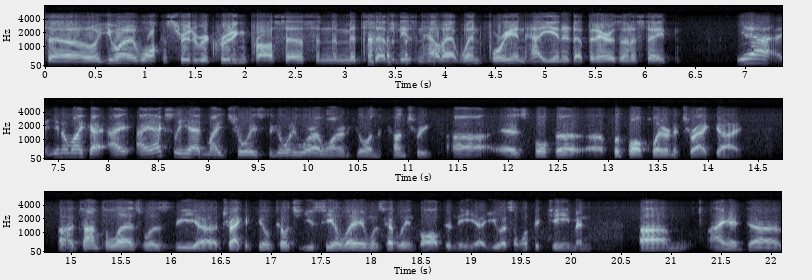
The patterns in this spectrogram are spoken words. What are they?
So, you want to walk us through the recruiting process in the mid 70s and how that went for you and how you ended up at Arizona State? Yeah, you know, Mike, I, I actually had my choice to go anywhere I wanted to go in the country uh, as both a, a football player and a track guy. Uh, Tom Tellez was the uh, track and field coach at UCLA and was heavily involved in the uh, U.S. Olympic team. And um, I had uh,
